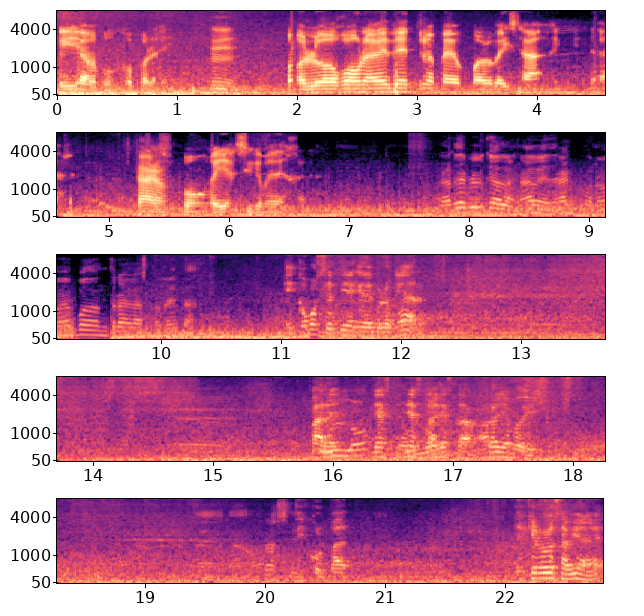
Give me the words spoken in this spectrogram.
y ya os busco por ahí. Mm, O luego una vez dentro me volvéis a invitar. claro. Supongo que ya sí que me dejará. No has desbloqueado la nave, Draco. No me puedo entrar en las torretas. ¿Y ¿Cómo se tiene que desbloquear? Vale, ya está, ya está, ya está. Ahora ya podéis. Venga, ahora sí. Disculpad. Es que no lo sabía, ¿eh?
